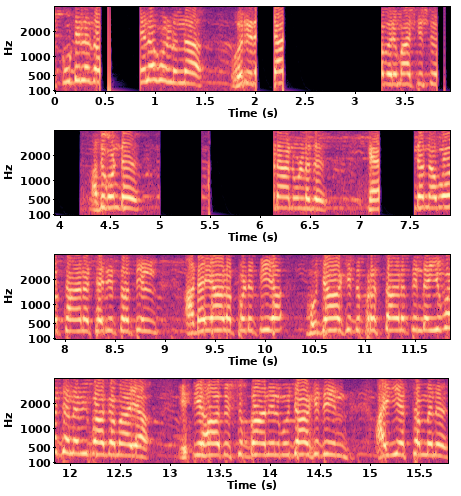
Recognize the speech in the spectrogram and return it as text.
കുടിലത നിലകൊള്ളുന്ന ഒരു മാറ്റി അതുകൊണ്ട് ാണുള്ളത് കേരളത്തിന്റെ നവോത്ഥാന ചരിത്രത്തിൽ അടയാളപ്പെടുത്തിയ മുജാഹിദ് പ്രസ്ഥാനത്തിന്റെ യുവജന വിഭാഗമായ ഇത്തിഹാദ് ഷുബാനിൽ മുജാഹിദീൻ ഐ എസ് എമ്മിന്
